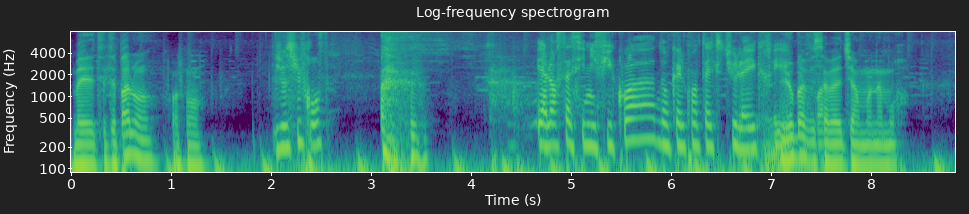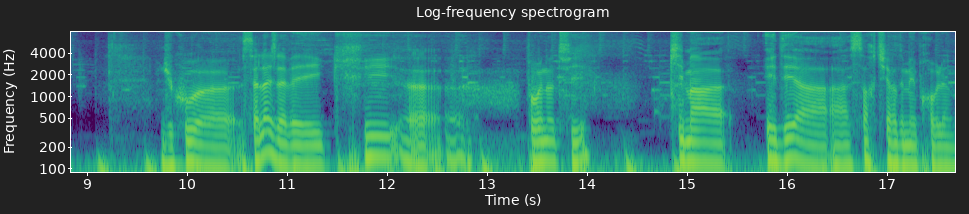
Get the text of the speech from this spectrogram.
Mais t'étais pas loin, franchement. Je suis français. Et alors, ça signifie quoi? Dans quel contexte tu l'as écrit? Liobaf, ça veut dire mon amour. Du coup, euh, celle-là, je l'avais écrit euh, pour une autre fille qui m'a aidé à, à sortir de mes problèmes.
